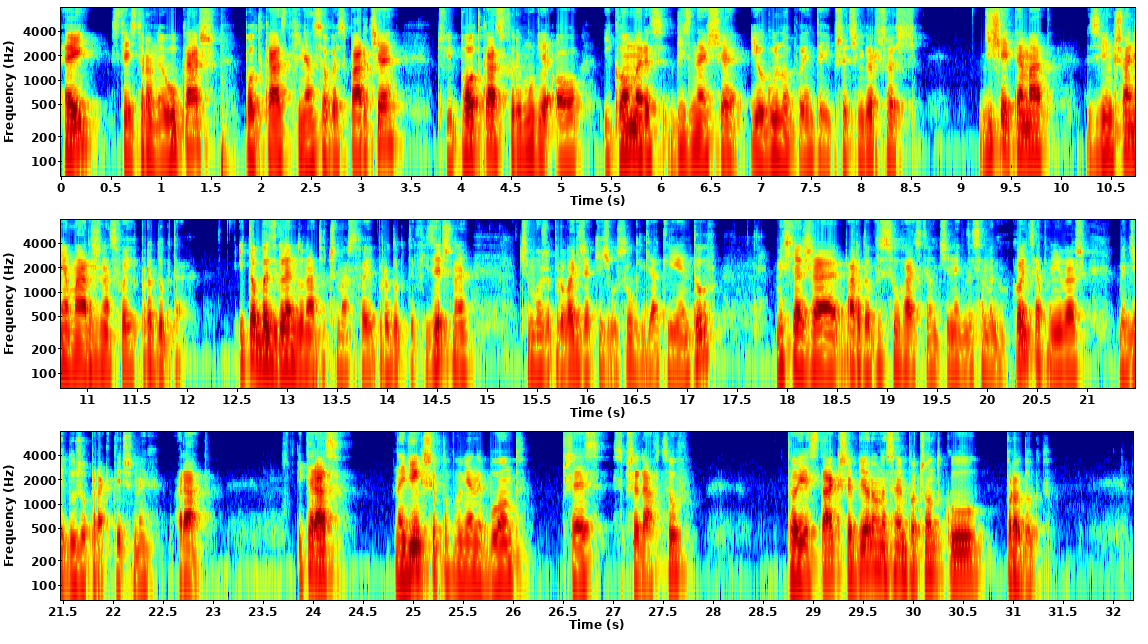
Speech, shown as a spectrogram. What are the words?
Hej, z tej strony Łukasz, podcast Finansowe Wsparcie, czyli podcast, w którym mówię o e-commerce, biznesie i ogólnopojętej przedsiębiorczości. Dzisiaj temat zwiększania marży na swoich produktach. I to bez względu na to, czy masz swoje produkty fizyczne, czy może prowadzisz jakieś usługi dla klientów. Myślę, że warto wysłuchać ten odcinek do samego końca, ponieważ będzie dużo praktycznych rad. I teraz największy popełniany błąd przez sprzedawców to jest tak, że biorą na samym początku produkt.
